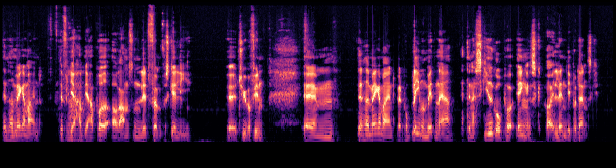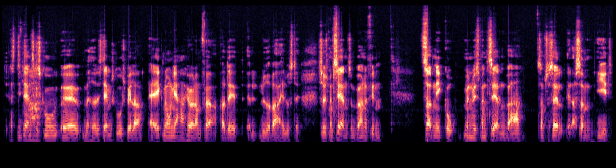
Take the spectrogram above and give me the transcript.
Den hedder Megamind. Det er fordi, jeg, har, jeg har prøvet at ramme sådan lidt fem forskellige øh, typer film. Øhm, den hedder Megamind, men problemet med den er, at den er skidegod på engelsk og elendig på dansk. Altså de danske Ah. skue, øh, hvad hedder det, stemmeskuespillere er ikke nogen, jeg har hørt om før, og det øh, lyder bare det. Så hvis man ser den som børnefilm, så er den ikke god. Men hvis man ser den bare som sig selv, eller som i et,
